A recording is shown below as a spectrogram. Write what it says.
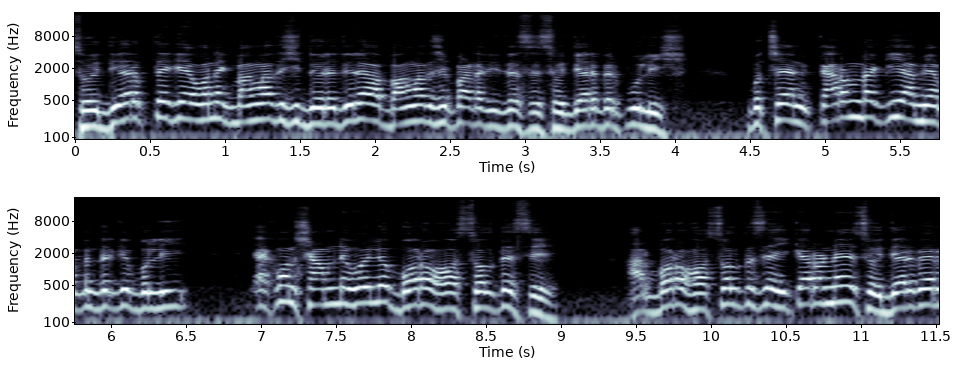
সৌদি আরব থেকে অনেক বাংলাদেশি দৌড়ে দৌড়ে বাংলাদেশে পাঠিয়ে দিতেছে সৌদি আরবের পুলিশ। বুঝছেন? কারণটা কি? আমি আপনাদেরকে বলি, এখন সামনে হইলেও বড় হজ চলতেছে। আর বড় হজ চলতেছে এই কারণে সৌদি আরবের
